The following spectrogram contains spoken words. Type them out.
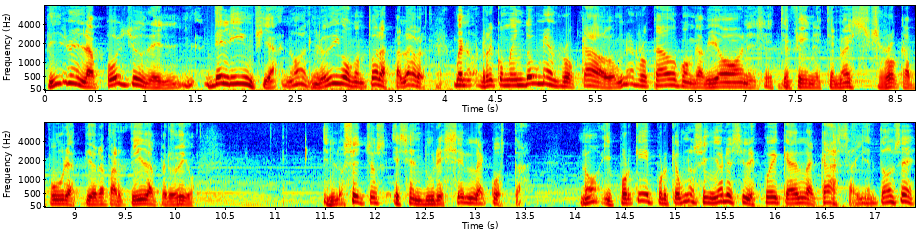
pidieron el apoyo del, del, INFIA, ¿no? lo digo con todas las palabras. Bueno, recomendó un enrocado, un enrocado con gaviones, este, en fin, este, no es roca pura, es piedra partida, pero digo, en los hechos es endurecer la costa. ¿No? ¿Y por qué? Porque a unos señores se les puede caer la casa y entonces,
